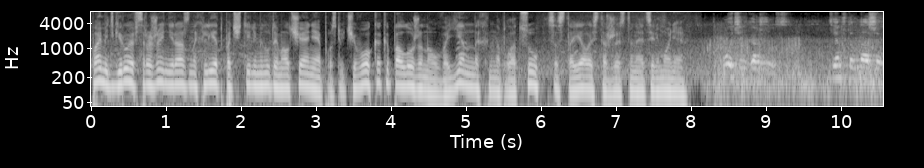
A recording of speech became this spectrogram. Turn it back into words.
Память героев сражений разных лет почтили минутой молчания, после чего, как и положено у военных, на плацу состоялась торжественная церемония. Очень горжусь тем, что в нашем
